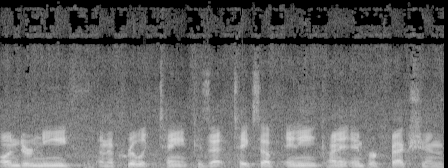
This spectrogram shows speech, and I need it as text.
underneath an acrylic tank because that takes up any kind of imperfection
